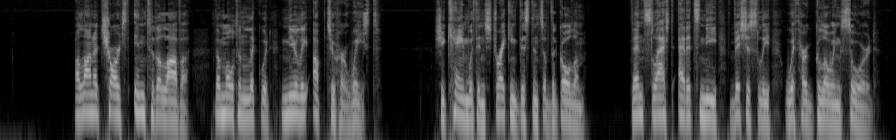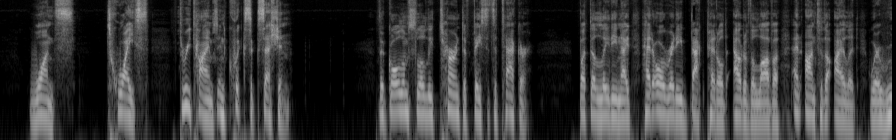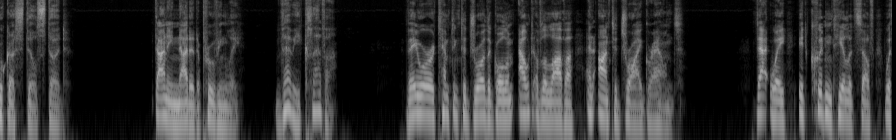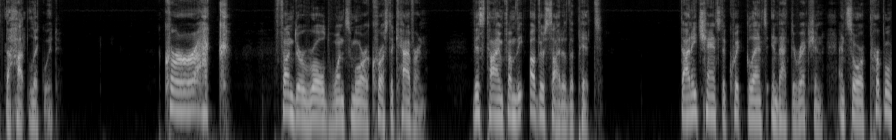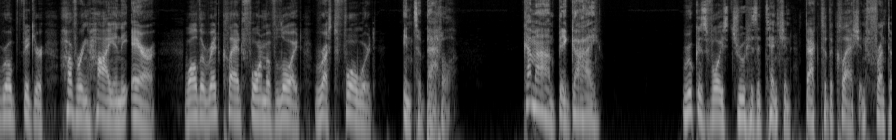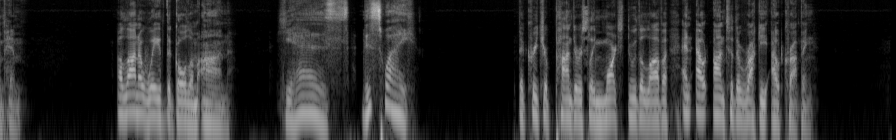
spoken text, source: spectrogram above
Alana charged into the lava, the molten liquid nearly up to her waist. She came within striking distance of the golem, then slashed at its knee viciously with her glowing sword. Once, twice, three times in quick succession. The golem slowly turned to face its attacker, but the Lady Knight had already backpedaled out of the lava and onto the islet where Ruka still stood. Donnie nodded approvingly. Very clever. They were attempting to draw the golem out of the lava and onto dry ground. That way it couldn't heal itself with the hot liquid. Crack! Thunder rolled once more across the cavern, this time from the other side of the pit. Donnie chanced a quick glance in that direction and saw a purple-robed figure hovering high in the air, while the red-clad form of Lloyd rushed forward into battle. Come on, big guy, Ruka's voice drew his attention back to the clash in front of him. Alana waved the golem on. Yes, this way. The creature ponderously marched through the lava and out onto the rocky outcropping.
